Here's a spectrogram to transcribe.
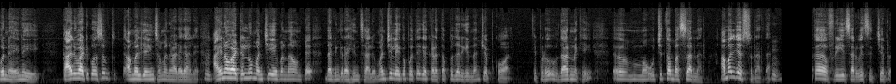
కొన్ని అయినాయి. కాని వాటి కోసం అమలు చేయించమని అడగాలి. అయిన వాటిల్లో మంచి ఏమన్నా ఉంటే దాన్ని గ్రహించాలి. మంచి లేకపోతే ఇక్కడ తప్పు జరిగిందని చెప్పుకోవాలి. ఇప్పుడు ఉదాహరణకి ఉచిత బస్సు అన్నారు. అమలు చేస్తున్నారు దాన్ని. ఫ్రీ సర్వీస్ ఇచ్చారు.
